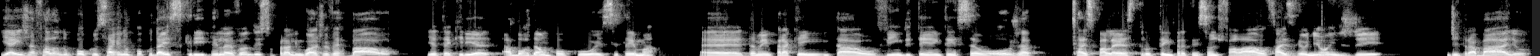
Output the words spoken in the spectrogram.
E aí, já falando um pouco, saindo um pouco da escrita e levando isso para a linguagem verbal, e até queria abordar um pouco esse tema é, também para quem está ouvindo e tem a intenção, ou já faz palestra, ou tem pretensão de falar, ou faz reuniões de, de trabalho,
